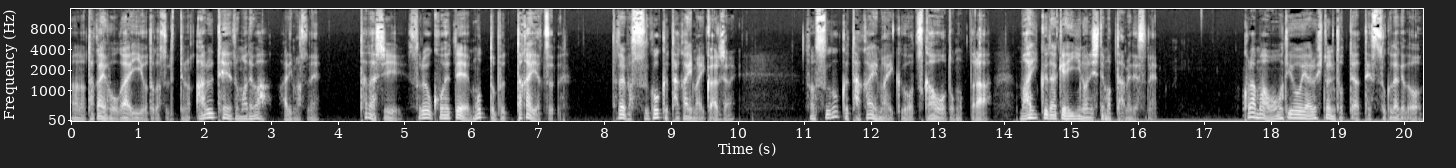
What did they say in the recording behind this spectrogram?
あの、高い方がいい音がするっていうのはある程度まではありますね。ただし、それを超えてもっとぶっ高いやつ。例えばすごく高いマイクあるじゃない。そのすごく高いマイクを使おうと思ったら、マイクだけいいのにしてもダメですね。これはまあオーディオをやる人にとっては鉄則だけど、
